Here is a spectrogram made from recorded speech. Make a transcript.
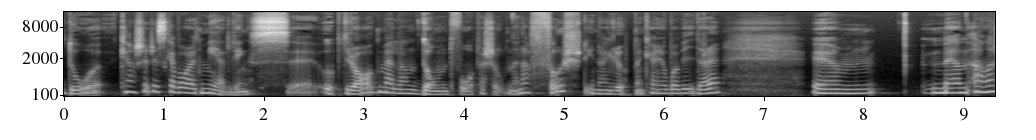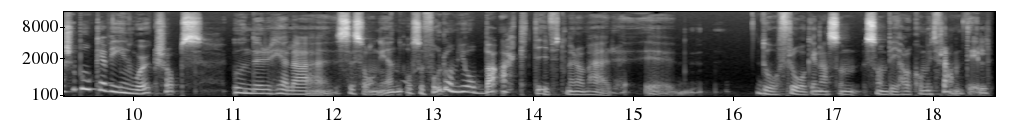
Då kanske det ska vara ett medlingsuppdrag mellan de två personerna först innan gruppen kan jobba vidare. Men annars så bokar vi in workshops under hela säsongen och så får de jobba aktivt med de här eh, då frågorna som, som vi har kommit fram till.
